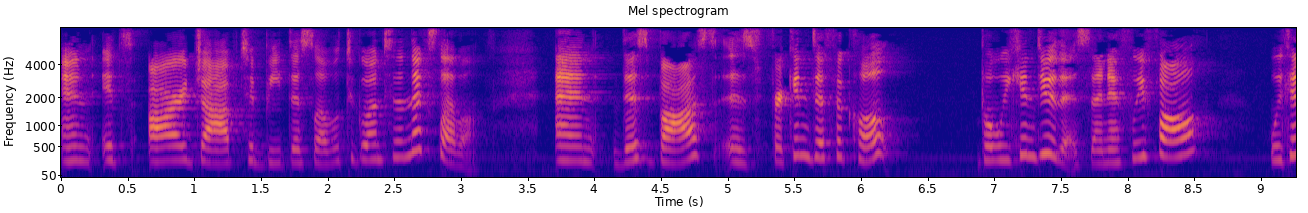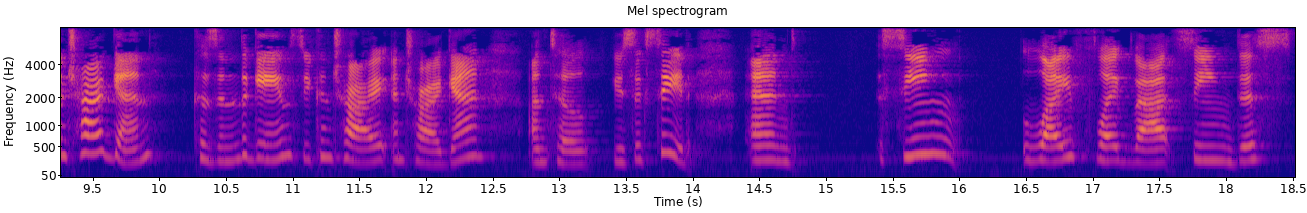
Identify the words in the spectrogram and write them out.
and it's our job to beat this level to go on to the next level. And this boss is freaking difficult, but we can do this. And if we fall, we can try again because in the games, you can try and try again until you succeed. And seeing life like that, seeing this,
